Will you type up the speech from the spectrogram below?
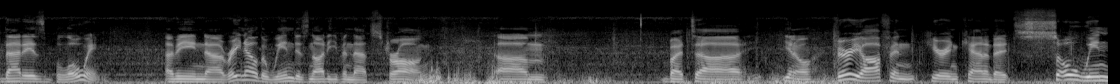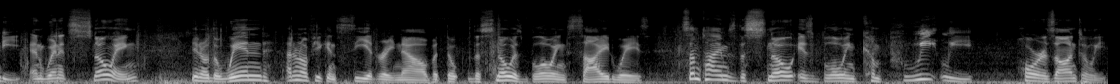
that is blowing. I mean, uh, right now the wind is not even that strong. Um, but, uh, you know, very often here in Canada, it's so windy. And when it's snowing, you know, the wind, I don't know if you can see it right now, but the, the snow is blowing sideways. Sometimes the snow is blowing completely horizontally.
